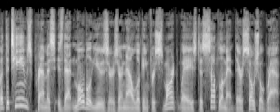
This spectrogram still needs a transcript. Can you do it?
But the team's premise is that mobile users are now looking for smart ways to supplement their social graph,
